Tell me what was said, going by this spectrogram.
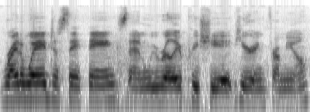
right away just say thanks, and we really appreciate hearing from you.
